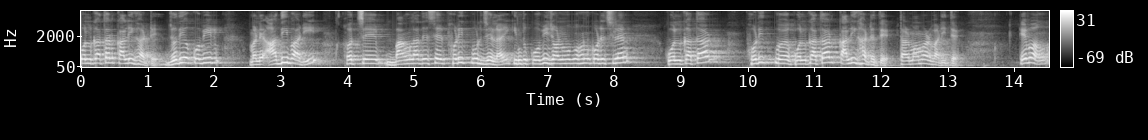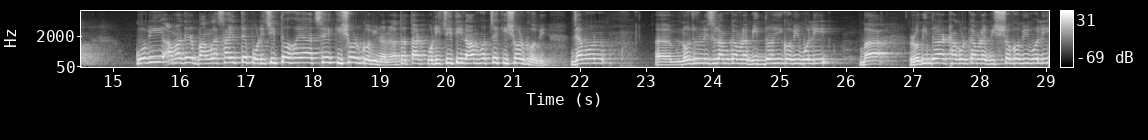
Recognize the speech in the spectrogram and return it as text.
কলকাতার কালীঘাটে। যদিও কবির মানে আদি বাড়ি হচ্ছে বাংলাদেশের ফরিদপুর জেলায়, কিন্তু কবি জন্মগ্রহণ করেছিলেন কলকাতার ফরিদ কলকাতার কালীঘাটেতে, তার মামার বাড়িতে। এবং কবি আমাদের বাংলা সাহিত্যে পরিচিত হয়ে আছে কিশোর কবি নামে, অর্থাৎ তার পরিচিতি নাম হচ্ছে কিশোর কবি। যেমন নজরুল ইসলামকে আমরা বিদ্রোহী কবি বলি বা রবীন্দ্রনাথ ঠাকুরকে আমরা বিশ্বকবি বলি,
